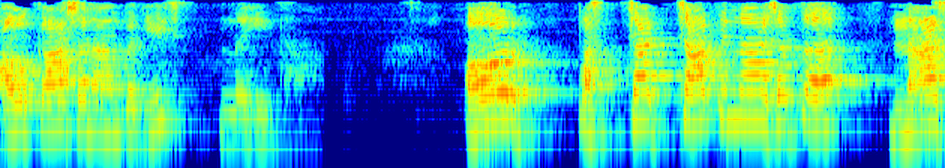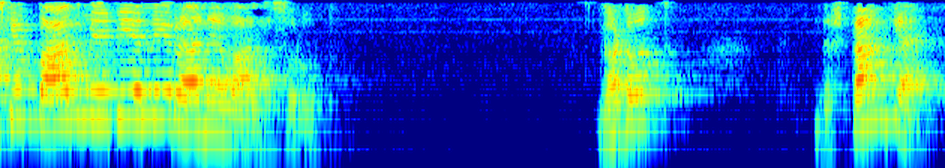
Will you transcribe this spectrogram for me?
अवकाश नाम का चीज़ नहीं था। और पश्चाचाप नाश के बाद में भी यह नहीं रहने वाला स्वरूप। घटवत। दृष्टान क्या है?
